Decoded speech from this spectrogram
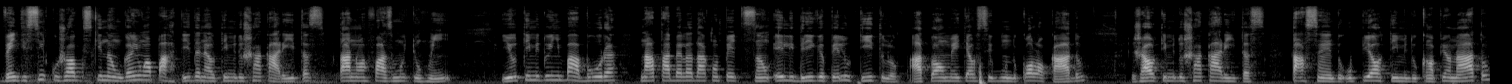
Vem de cinco jogos que não ganha uma partida, né? O time do Chacaritas está numa fase muito ruim. E o time do Imbabura, na tabela da competição, ele briga pelo título. Atualmente é o segundo colocado. Já o time do Chacaritas está sendo o pior time do campeonato.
